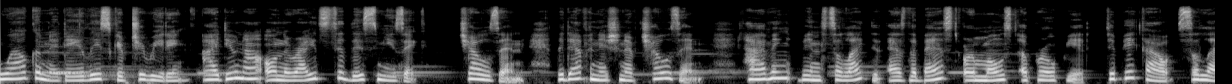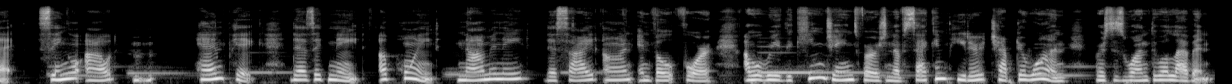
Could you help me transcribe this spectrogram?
Welcome to Daily Scripture Reading. I do not own the rights to this music. Chosen. The definition of chosen having been selected as the best or most appropriate, to pick out, select, single out, handpick, designate, appoint, nominate, decide on, and vote for. I will read the King James Version of 2 Peter chapter 1, verses 1 through 11.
